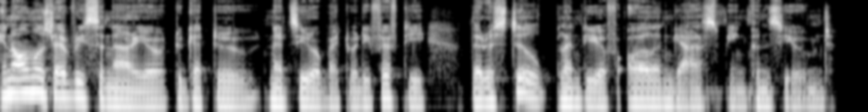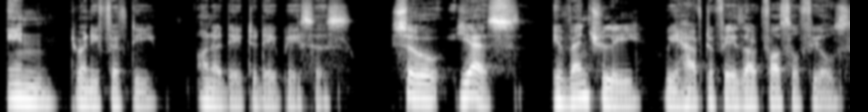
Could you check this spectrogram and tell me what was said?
in almost every scenario to get to net zero by 2050, there is still plenty of oil and gas being consumed in 2050 on a day to day basis. So, yes, eventually we have to phase out fossil fuels,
